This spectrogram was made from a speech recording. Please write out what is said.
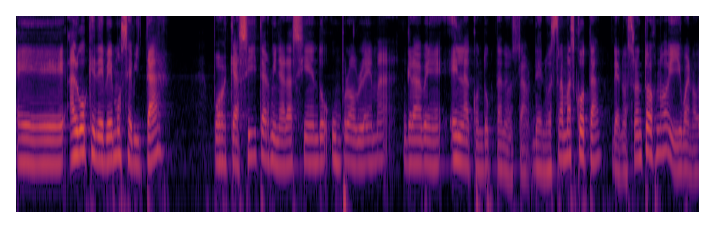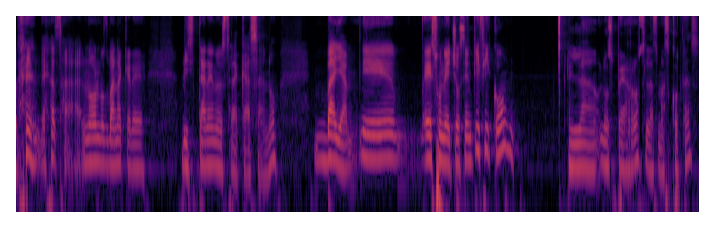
Eh, algo que debemos evitar porque así terminará siendo un problema grave en la conducta de nuestra, de nuestra mascota, de nuestro entorno y bueno, hasta no nos van a querer visitar en nuestra casa, ¿no? Vaya, eh, es un hecho científico, los perros, las mascotas,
